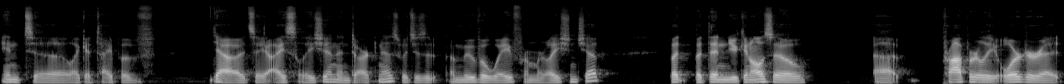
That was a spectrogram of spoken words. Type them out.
into like a type of yeah i would say isolation and darkness which is a, move away from relationship. But but then you can also uh, properly order it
